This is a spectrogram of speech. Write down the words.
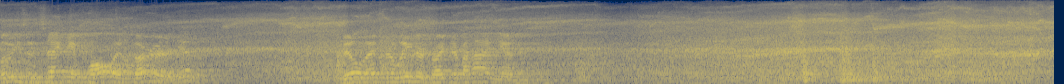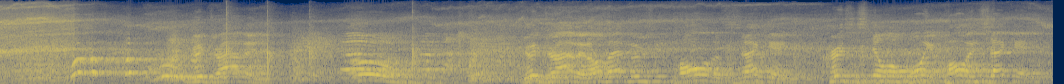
Louis in second, Paul in third. Yep. Bill, that's your leaders right there behind you. good driving. Oh, good driving. All that moves Paul to second. Chris is still on point. Paul in second.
